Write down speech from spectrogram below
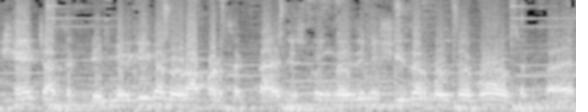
खेच आ सकती है। मिर्गी का दौरा पड़ सकता है जिसको अंग्रेज़ी में शीजर बोलते हैं वो हो सकता है।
